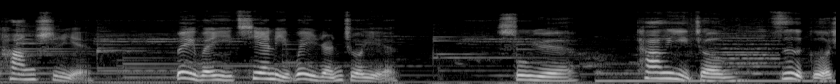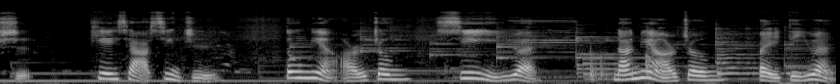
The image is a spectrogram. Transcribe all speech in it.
汤氏也；未闻以千里为人者也。”书曰：“汤亦征，自革始。”天下信之，东面而争，西夷怨；南面而争，北狄怨。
